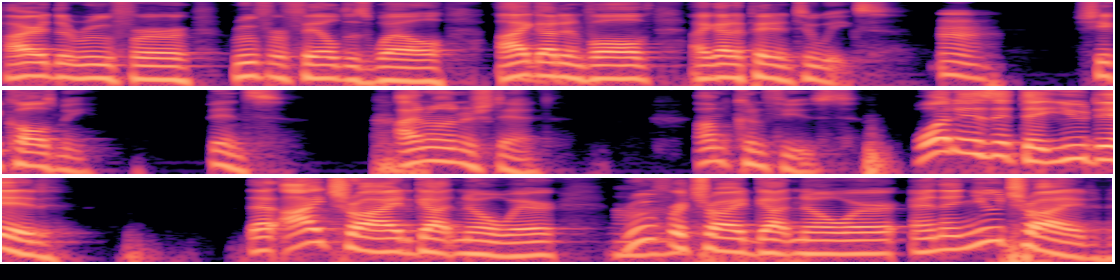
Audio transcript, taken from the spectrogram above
hired the roofer. Roofer failed as well. I got involved. I got it paid in two weeks. Mm. She calls me, Vince. I don't understand. I'm confused. What is it that you did that I tried, got nowhere? Roofer tried, got nowhere, and then you tried,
